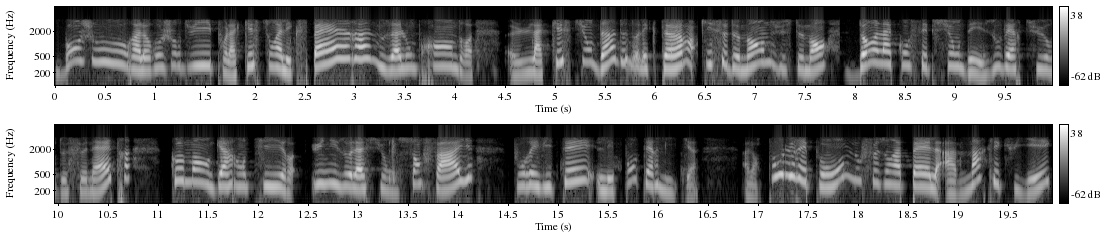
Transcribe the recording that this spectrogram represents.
Bonjour, alors aujourd'hui pour la question à l'expert, nous allons prendre la question d'un de nos lecteurs qui se demande justement dans la conception des ouvertures de fenêtres, comment garantir une isolation sans faille pour éviter les ponts thermiques. Alors pour lui répondre, nous faisons appel à Marc Lécuyer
